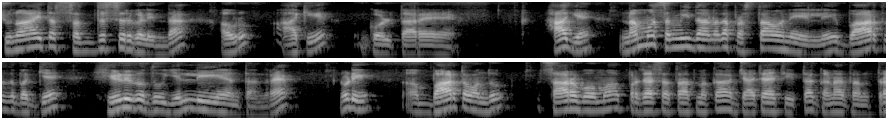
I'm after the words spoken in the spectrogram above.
ಚುನಾಯಿತ ಸದಸ್ಯರುಗಳಿಂದ ಅವರು ಆಯ್ಕೆಗೊಳ್ತಾರೆ. ಹಾಗೆ ನಮ್ಮ ಸಂವಿಧಾನದ ಪ್ರಸ್ತಾವನೆಯಲ್ಲಿ ಭಾರತದ ಬಗ್ಗೆ ಹೇಳಿರೋದು ಎಲ್ಲಿ ಅಂತಂದರೆ, ನೋಡಿ ಭಾರತ ಒಂದು ಸಾರ್ವಭೌಮ, ಪ್ರಜಾಸತ್ತಾತ್ಮಕ, ಜಾತ್ಯತೀತ ಗಣತಂತ್ರ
